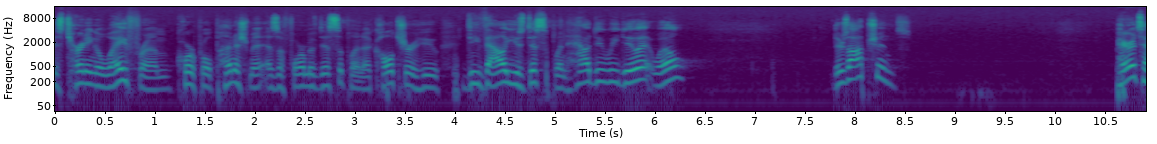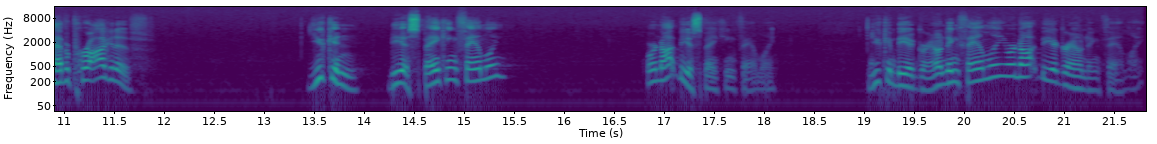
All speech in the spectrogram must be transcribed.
is turning away from corporal punishment as a form of discipline, a culture who devalues discipline. How do we do it? Well, there's options. Parents have a prerogative. You can be a spanking family or not be a spanking family. You can be a grounding family or not be a grounding family.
